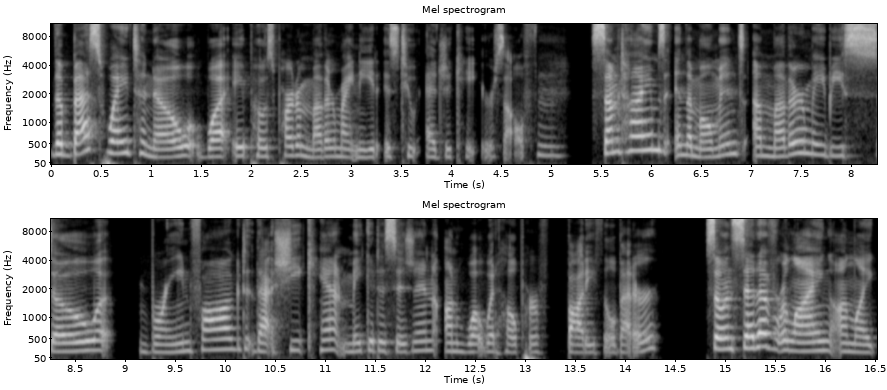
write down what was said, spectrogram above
The best way to know what a postpartum mother might need is to educate yourself. Hmm. Sometimes in the moment, a mother may be so brain fogged that she can't make a decision on what would help her body feel better. So instead of relying on like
